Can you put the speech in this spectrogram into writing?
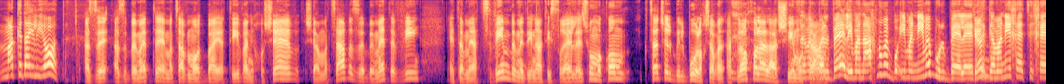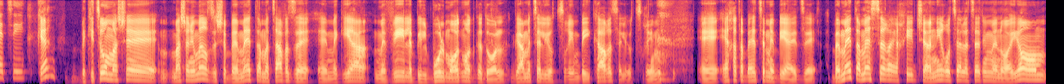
מה כדאי להיות. אז זה, אז זה באמת אה, מצב מאוד בעייתי, ואני חושב שהמצב הזה באמת הביא את המעצבים במדינת ישראל לאיזשהו מקום קצת של בלבול. עכשיו, את לא יכולה להאשים זה אותם. מבלבל, אם אנחנו, אם אני מבולבלת, כן. גם אני חצי חצי. כן. בקיצור, מה, ש, מה שאני אומר זה שבאמת המצב הזה אה, מגיע, מביא לבלבול מאוד מאוד גדול, גם אצל יוצרים, בעיקר אצל יוצרים. אה, איך אתה בעצם מביע את זה? באמת המסר היחיד שאני רוצה לצאת ממנו היום,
